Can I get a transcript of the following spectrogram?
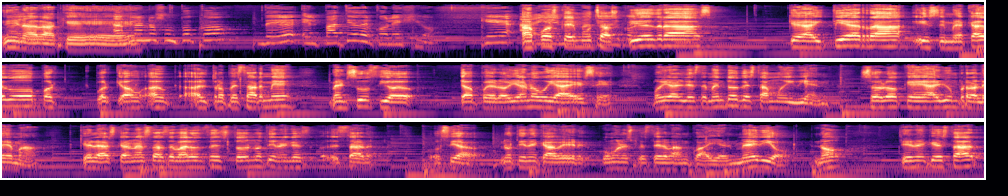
Y nada, que... Háblanos un poco el patio del colegio. ah, pues que hay muchas piedras, que hay tierra y si me caigo porque al, tropezarme me ensucio, pero ya no voy a ese. Voy al de cemento que está muy bien. Solo que hay un problema, que las canastas de baloncesto no tienen que estar, o sea, no tiene que haber como una especie de banco ahí en medio, ¿no? Tiene que estar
